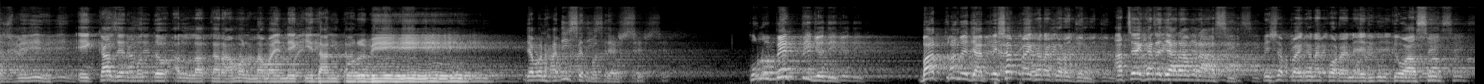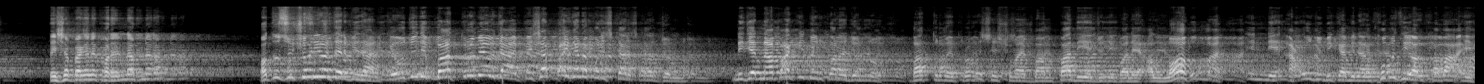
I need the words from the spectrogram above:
আসবে। এই কাজের মধ্যেও আল্লাহ তার আমল নামায় নেকি দান করবে। যেমন হাদিসের মধ্যে আসছে, কোন ব্যক্তি যদি বাথরুমে যায় পেশাব পায়খানা করার জন্য আচ্ছা এখানে যারা আমরা আসি পেশাব পায়খানা করেন, এরকম কেউ আছে? পেশাব পায়খানা করেন না আপনারা? অথচ শরীয়তের বিধান, কেউ যদি বাথরুমেও যায়, পেশাব পায়খানা পরিষ্কার করার জন্য নিজের নাপাকি দূর করার জন্য। বাথরুমে প্রবেশের সময় বাম পা দিয়ে যদি বলে আল্লাহ ইন্নী আউযু বিকা মিনাল খুবুথি ওয়াল খাবাইথ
